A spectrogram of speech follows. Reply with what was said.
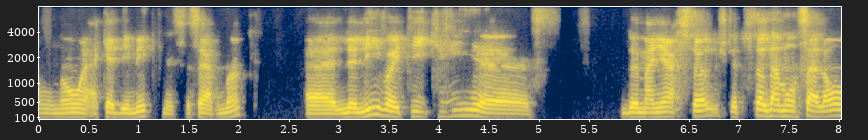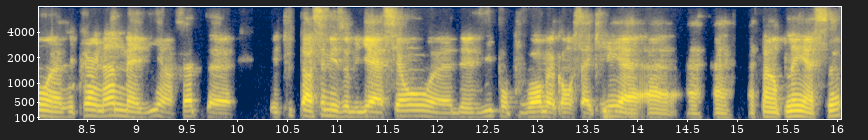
non, académique nécessairement. Le livre a été écrit de manière seule. J'étais tout seul dans mon salon. Euh, J'ai pris un an de ma vie, en fait. Euh, J'ai tout tassé mes obligations euh, de vie pour pouvoir me consacrer à, temps plein à ça.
